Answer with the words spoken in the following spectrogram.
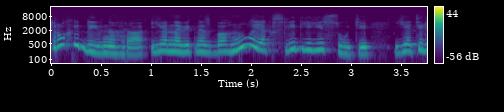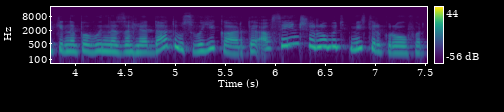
Трохи дивна гра, я навіть не збагнула як слід її суті. Я тільки не повинна заглядати у свої карти, а все інше робить містер Кроуфорд.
